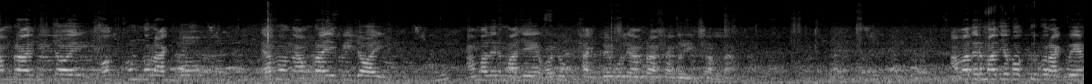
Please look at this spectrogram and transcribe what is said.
আমরা বিজয় অক্ষুণ্ণ রাখব এবং আমরা এই বিজয় আমাদের মাঝে অটুট থাকবে বলে আমরা আশা করি ইনশাল্লাহ আমাদের মাঝে বক্তব্য রাখবেন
